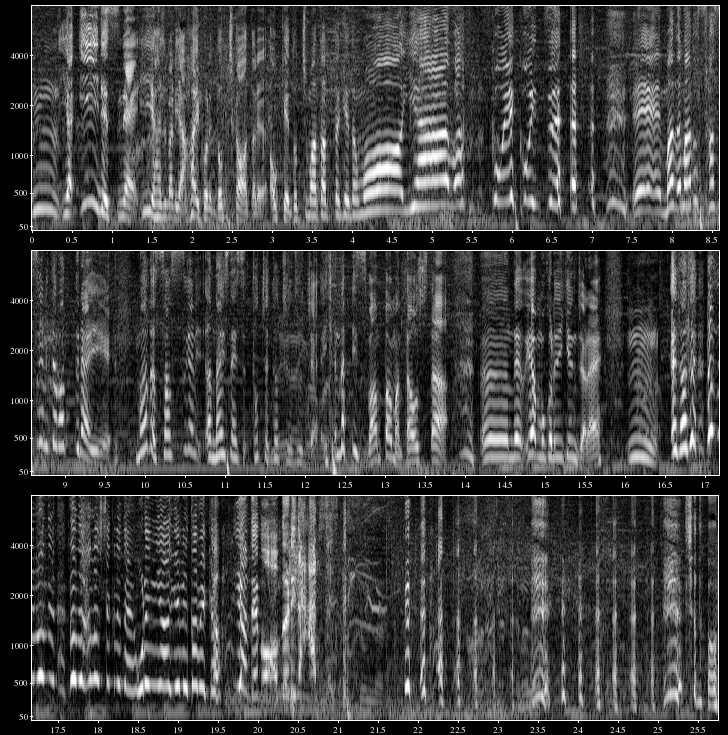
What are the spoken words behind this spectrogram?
うんいやいいですね。いい始まりだ。はいこれどっちかは当たる。オッケーどっちも当たったけどもいやーわ怖えこいつ。えー、まだまださすがに溜まってない。まださすがにあナイスナイス。取っちゃえ取っちゃえ取っちゃえいやナイス。ワンパンマン倒した。うんでいやもうこれでいけるんじゃない？うん。えなんでなんでなんでなんで話してくれた俺にあげるためか。いやでも無理だ。っ てちょっと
